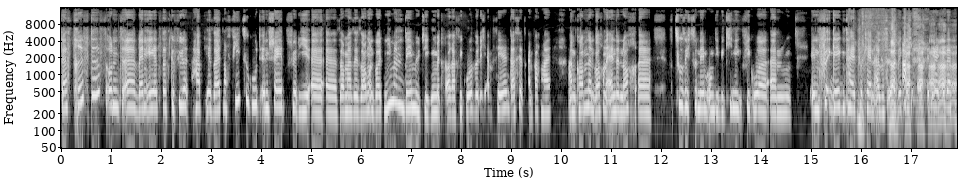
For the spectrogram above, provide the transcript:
das trifft es und äh, wenn ihr jetzt das Gefühl habt, ihr seid noch viel zu gut in Shape für die äh, äh, Sommersaison und wollt niemanden demütigen mit eurer Figur, würde ich empfehlen, das jetzt einfach mal am kommenden Wochenende noch äh, zu sich zu nehmen, um die Bikini-Figur ähm, ins Gegenteil zu kehren. Also es ist wirklich, äh, das,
